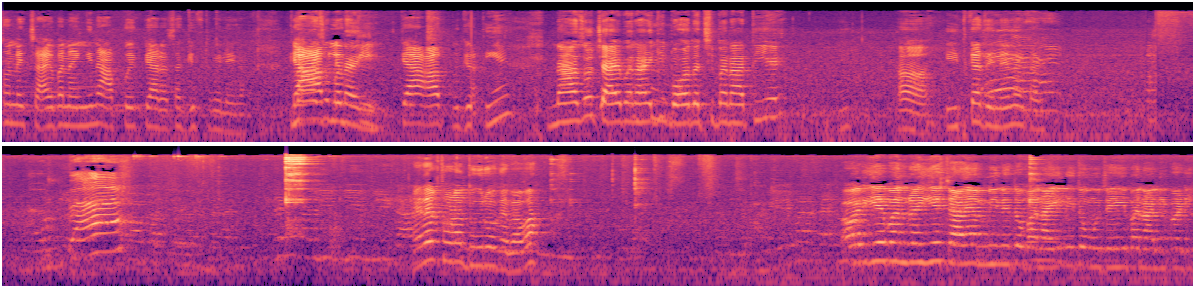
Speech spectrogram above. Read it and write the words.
सुने चाय बनाएँगी ना आपको एक प्यारा सा गिफ्ट मिलेगा। क्या आप बनाएगी। क्या आप गिफ्टी हैं? नाजो चाय बनाएगी बहुत अच्छी बनाती है। हाँ। ईद का दिन है ना कल। इधर थोड़ा दूर हो गए बाबा। और ये बन रही है चाय अम्मी ने तो बनाई नहीं तो मुझे ही बनानी पड़ी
